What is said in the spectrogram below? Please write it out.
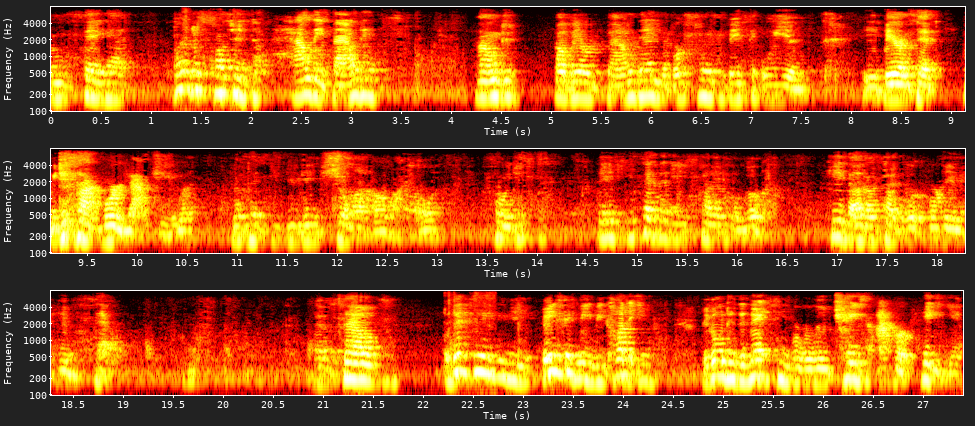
And saying, we're just questioned how they found it. How did, how Baron found them in the first place. Basically, and Baron said, we just got word about you. Because you didn't show up for a while. So we just, he he said that he decided to look, the other side to look for him himself. And so, basically, basically we cut it, we go into the next scene where we chase after Piggy.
